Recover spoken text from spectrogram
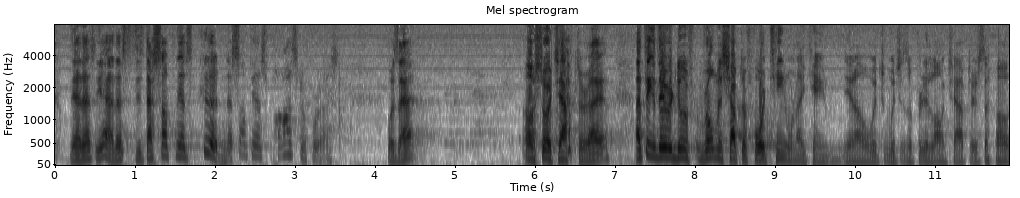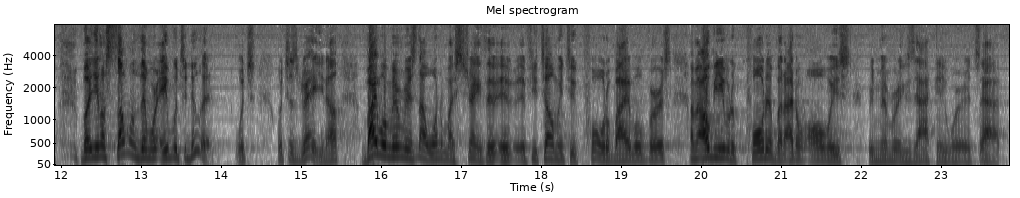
yeah, that's yeah, that's that's something that's good. and That's something that's positive for us. Was that? Oh, short chapter, right? I think they were doing Romans chapter 14 when I came, you know, which which is a pretty long chapter. So, but you know, some of them were able to do it, which which is great. You know, Bible memory is not one of my strengths. If, if you tell me to quote a Bible verse, I mean, I'll be able to quote it, but I don't always remember exactly where it's at.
